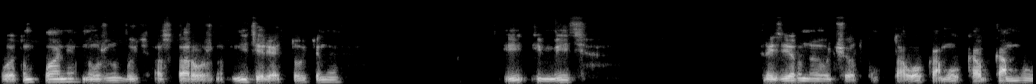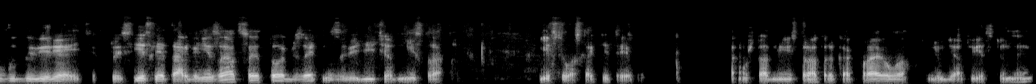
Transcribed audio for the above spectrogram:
В этом плане нужно быть осторожным, не терять токены и иметь резервную учетку того, кому, кому вы доверяете. То есть, если это организация, то обязательно заведите администратора, если у вас такие требования. Потому что администраторы, как правило, люди ответственные.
